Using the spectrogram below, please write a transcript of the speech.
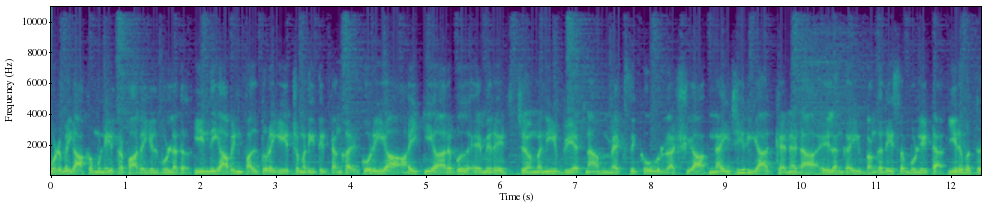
முழுமையாக முன்னேற்ற பாதையில் உள்ளது. இந்தியாவின் பல்துறை ஏற்றுமதி திட்டங்கள் கொரியா ஐக்கிய அரபு Emirates Germany Vietnam Mexico Russia Nigeria Canada Ilangai Vangadesam உள்ளிட்ட இருபத்தி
